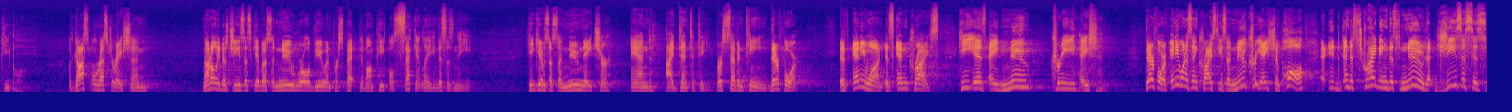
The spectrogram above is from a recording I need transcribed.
people. With gospel restoration, not only does Jesus give us a new worldview and perspective on people, secondly, and this is neat, he gives us a new nature and identity. Verse 17, therefore, if anyone is in Christ, he is a new creation. Therefore, if anyone is in Christ, he's a new creation. Paul, eh, in, describing this new that Jesus is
